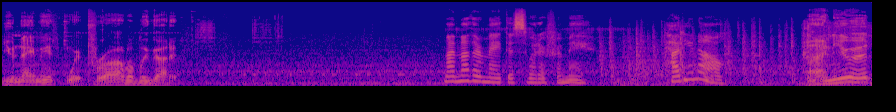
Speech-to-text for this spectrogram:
You name it, we probably got it. My mother made this sweater for me. How do you know? I knew it.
